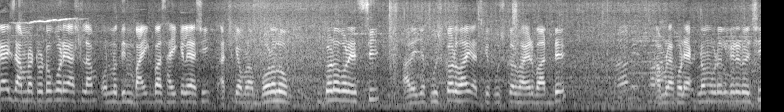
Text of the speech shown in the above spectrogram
গাইজ আমরা টোটো করে আসলাম। অন্যদিন বাইক বা সাইকেলে আসি। আজকে আমরা বড় লোক টোটো করে এসেছি। আর এই যে পুষ্কর ভাই, আজকে পুষ্কর ভাইয়ের বার্থডে আমরা এখন এক নম্বর রেল গেটে রয়েছি।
